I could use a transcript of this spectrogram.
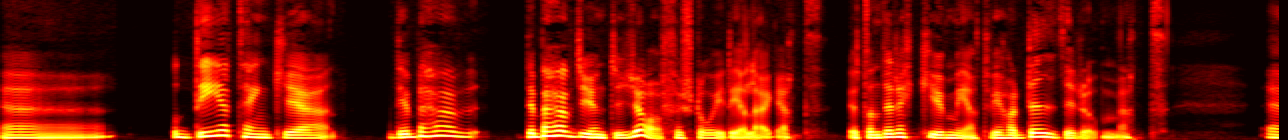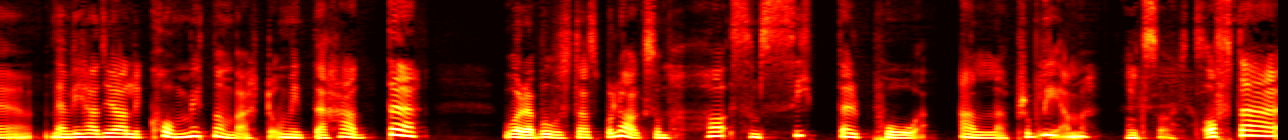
Eh, och det tänker jag, det, behöv, det behövde ju inte jag förstå i det läget, utan det räcker ju med att vi har dig i rummet. Eh, men vi hade ju aldrig kommit någon vart om vi inte hade våra bostadsbolag som, ha, som sitter på alla problem. Exakt. Ofta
